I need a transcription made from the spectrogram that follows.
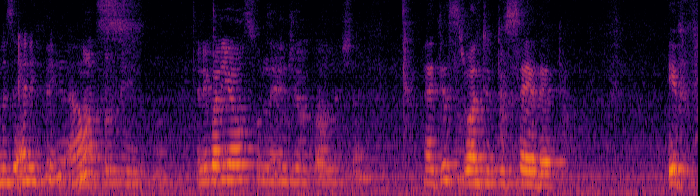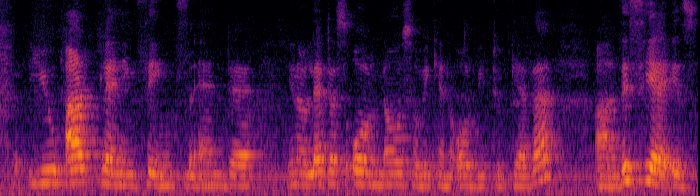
Is there anything else? Not for me. Anybody else from the NGO Coalition? I just wanted to say that if you are planning things Mm-hmm. and, uh, you know, let us all know so we can all be together. Uh, this is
